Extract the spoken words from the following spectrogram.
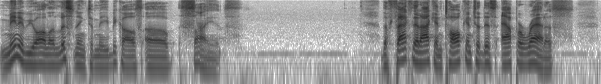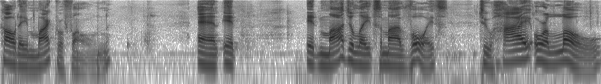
Many of you all are listening to me because of science. The fact that I can talk into this apparatus called a microphone and it it modulates my voice to high or low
